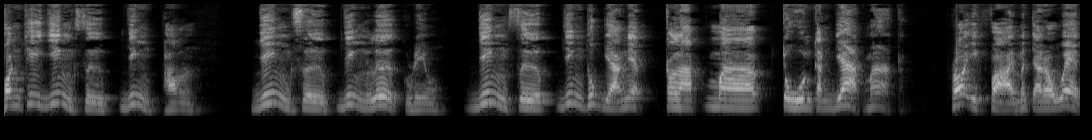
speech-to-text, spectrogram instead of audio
คนที่ยิ่งสืบยิ่งพัง ยิ่งสืบยิ่งเลิกเร็ว ยิ่งสืบยิ่งทุกอย่างเนี่ยกลับมาจูนกันยากมากครับเพราะอีกฝ่ายมันจะระแวด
